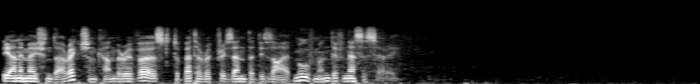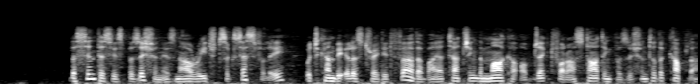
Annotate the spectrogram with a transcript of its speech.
The animation direction can be reversed to better represent the desired movement if necessary. The synthesis position is now reached successfully, which can be illustrated further by attaching the marker object for our starting position to the coupler.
